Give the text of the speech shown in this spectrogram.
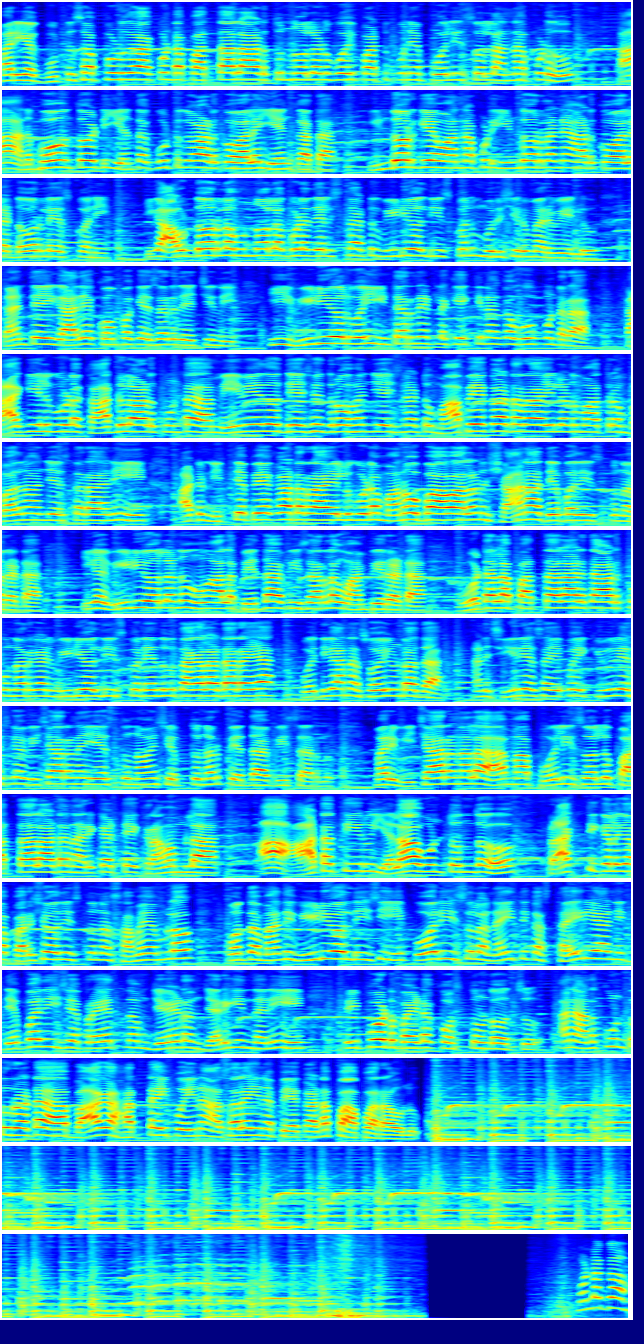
మరి ఇక గుట్టు సప్పుడు కాకుండా పత్తాలు ఆడుతున్న వాళ్ళను పోయి పట్టుకునే పోలీసు వాళ్ళు అన్నప్పుడు ఆ అనుభవంతో ఎంత గుట్టుగా ఆడుకోవాలి ఏం కథ? ఇండోర్ గేమ్ అన్నప్పుడు ఇండోర్లోనే ఆడుకోవాలి డోర్లు వేసుకొని. ఇక అవుట్డోర్లో ఉన్న వాళ్ళకి కూడా తెలిసినట్టు వీడియోలు తీసుకొని మురిసిరు మరి వీళ్ళు. అంతే ఇక అదే కొంపకేసరి తెచ్చింది. ఈ వీడియోలు పోయి ఇంటర్నెట్లకు ఎక్కినాక ఊకుంటారా కాకీలు కూడా కార్డులు ఆడుకుంటా మేమేదో దేశద్రోహం చేసినట్టు మా పేకాట రాయులను మాత్రం బదనాం చేస్తారా అని అటు నిత్య పేకాట రాయులు కూడా మనోభావాలను చాలా దెబ్బ తీసుకున్నారట. ఇక వీడియోలను వాళ్ళ పెద్ద ఆఫీసర్లకు పంపిరట. ఓటల పత్తాలాడితే ఆడుకున్నారు కానీ వీడియోలు తీసుకొని ఎందుకు తగలడారయ్యా కొద్దిగా నా సోయి ఉండదా అని సీరియస్ అయిపోయి క్యూరియస్గా విచారణ చేస్తున్నామని చెప్తున్నారు పెద్ద ఆఫీసర్లు. మరి విచారణల మా పోలీసు వాళ్ళు పత్తాలాటను అరికట్టే క్రమంలో ఆ ఆట తీరు ఎలా ఉంటుందో ప్రాక్టికల్గా పరిశోధిస్తున్న సమయంలో కొంతమంది వీడియోలు తీసి పోలీసుల నైతిక స్థైర్యాన్ని దెబ్బతీసే ప్రయత్నం చేయడం జరిగిందని రిపోర్ట్ బయటకు వస్తుండవచ్చు అని అనుకుంటురట బాగా హర్ట్ అయిపోయిన అసలైన పేకాట పాపారావులు.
